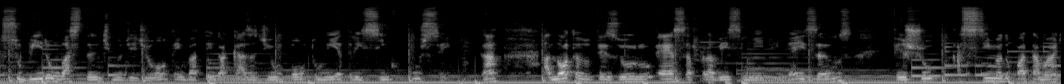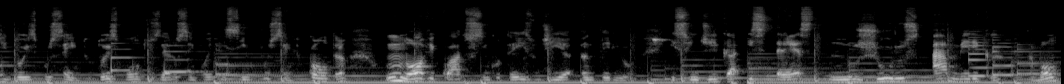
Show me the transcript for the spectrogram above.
subiram bastante no dia de ontem, batendo a casa de 1,635%. Tá? A nota do Tesouro, essa para vencimento em 10 anos, fechou acima do patamar de 2%, 2,055%, contra 1,9453 do dia anterior. Isso indica estresse nos juros americanos, tá bom?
